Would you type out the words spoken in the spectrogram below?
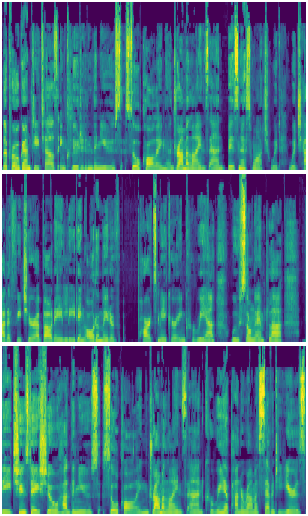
The program details included in the news, Seoul Calling, Drama Lines, and Business Watch, which had a feature about a leading automotive parts maker in Korea, Woosung Empla. The Tuesday show had the news, Seoul Calling, Drama Lines, and Korea Panorama 70 Years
